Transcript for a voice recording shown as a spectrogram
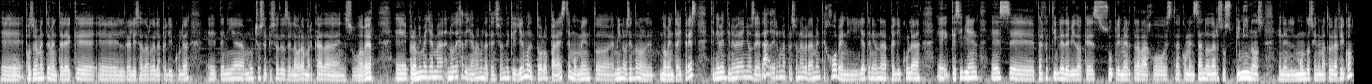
Eh, posteriormente me enteré que el realizador de la película eh, tenía muchos episodios de la hora marcada en su haber, Eh, pero a mí me llama, no deja de llamarme la atención de que Guillermo del Toro para este momento, en 1993, tenía 29 años de edad, era una persona verdaderamente joven y ya tenía una película eh, que si bien es eh, perfectible debido a que es su primer trabajo, está comenzando a dar sus pininos en el mundo cinematográfico,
